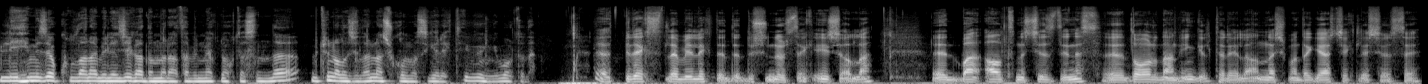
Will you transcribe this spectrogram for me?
lehimize kullanabilecek adımları atabilmek noktasında bütün alıcıların açık olması gerektiği gün gibi ortada. Evet Brexit ile birlikte de düşünürsek inşallah e, altını çizdiğiniz e, doğrudan İngiltere ile anlaşmada gerçekleşirse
